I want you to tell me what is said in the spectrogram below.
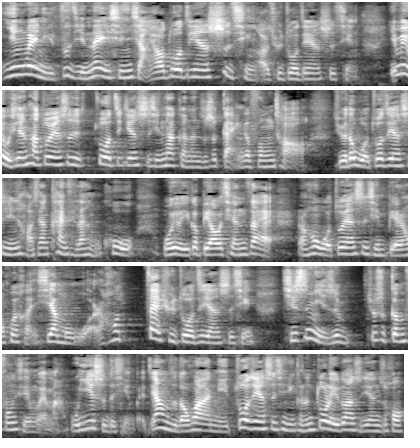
因为你自己内心想要做这件事情而去做这件事情？因为有些人他做件事做这件事情，他可能只是赶一个风潮，觉得我做这件事情好像看起来很酷，我有一个标签在，然后我做件事情别人会很羡慕我，然后再去做这件事情。其实你是就是跟风行为嘛，无意识的行为。这样子的话，你做这件事情，你可能做了一段时间之后，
